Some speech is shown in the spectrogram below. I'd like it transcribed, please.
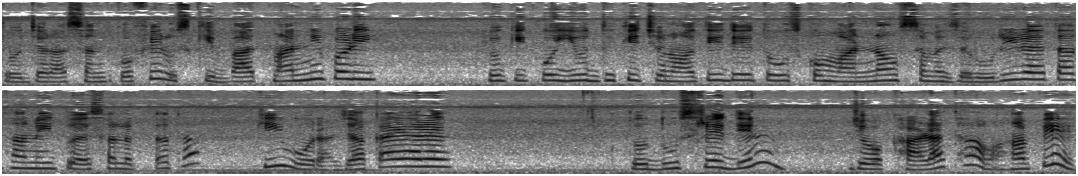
तो जरासंध को फिर उसकी बात माननी पड़ी। क्योंकि कोई युद्ध की चुनौती दे तो उसको मानना उस समय ज़रूरी रहता था, नहीं तो ऐसा लगता था कि वो राजा कायर है। तो दूसरे दिन जो अखाड़ा था, वहाँ पे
